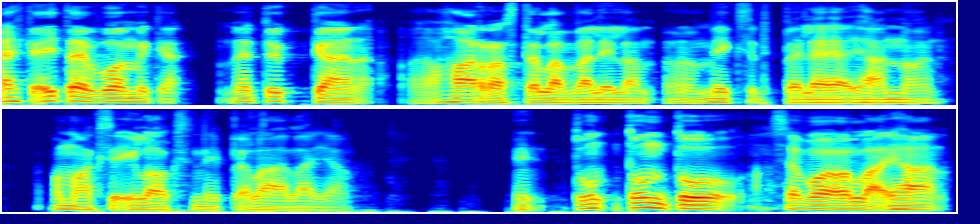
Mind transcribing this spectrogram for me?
Ehkä itse voi, mikä me tykkään harrastella välillä mixed-pelejä ihan noin omaksi ilokseni pelailla. Ja, niin tuntuu, se voi olla ihan,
